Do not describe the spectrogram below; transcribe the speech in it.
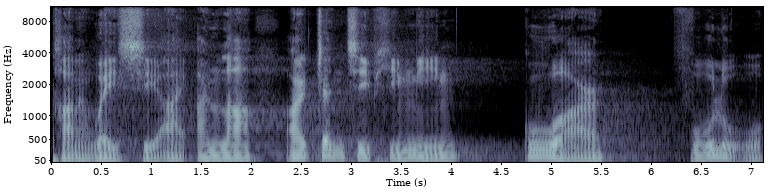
他们为喜爱安拉而赈济平民、孤儿、俘虏。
